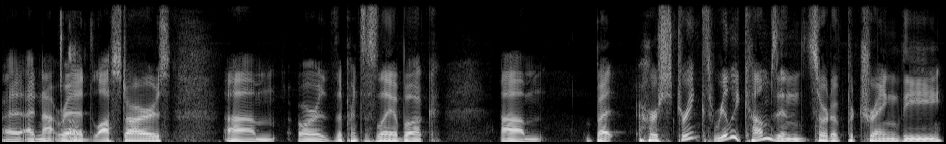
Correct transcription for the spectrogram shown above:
I I'd not read Lost Stars, um, or the Princess Leia book, um, but her strength really comes in sort of portraying the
